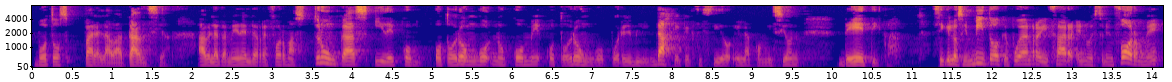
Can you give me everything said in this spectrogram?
votos para la vacancia. Habla también el de reformas truncas y de Otorongo no come Otorongo por el blindaje que existió en la Comisión de Ética. Así que los invito a que puedan revisar en nuestro informe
